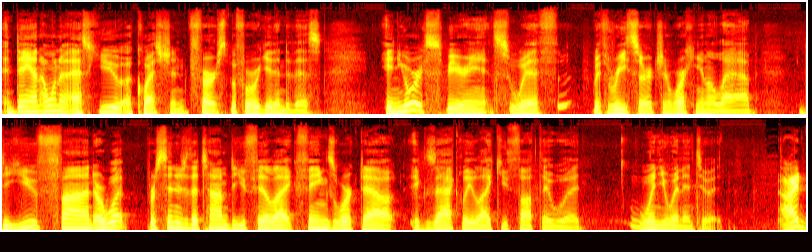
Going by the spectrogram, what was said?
and Dan, I want to ask you a question first before we get into this. In your experience with with research and working in a lab, do you find or what percentage of the time do you feel like things worked out exactly like you thought they would when you went into it? I,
